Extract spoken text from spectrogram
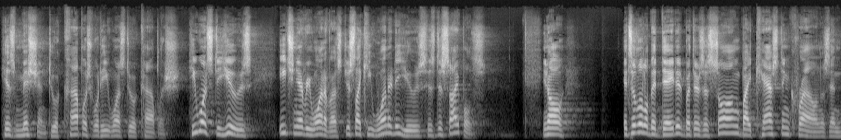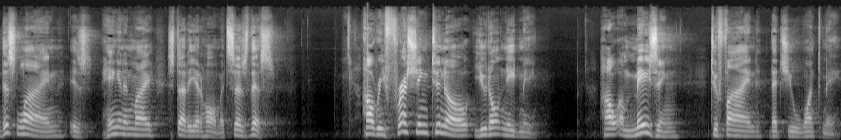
his mission to accomplish what he wants to accomplish. He wants to use each and every one of us just like he wanted to use his disciples. You know, it's a little bit dated, but there's a song by Casting Crowns, and this line is hanging in my study at home. It says this How refreshing to know you don't need me. How amazing to find that you want me.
